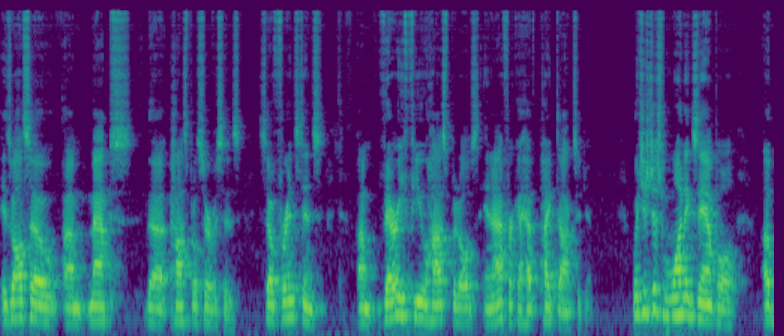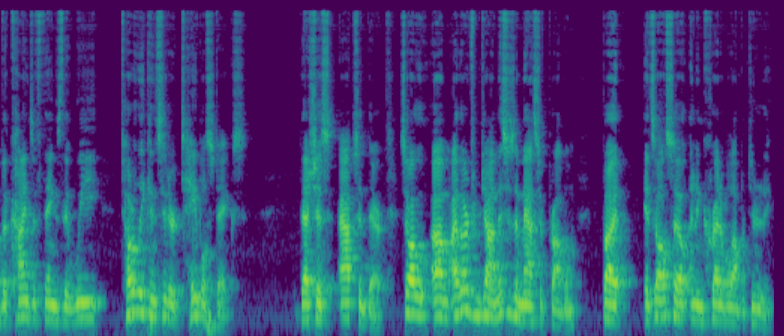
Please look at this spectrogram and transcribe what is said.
is also um, maps the hospital services. So, for instance, um, very few hospitals in Africa have piped oxygen which is just one example of the kinds of things that we totally consider table stakes that's just absent there. So um, I learned from John this is a massive problem, but it's also an incredible opportunity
